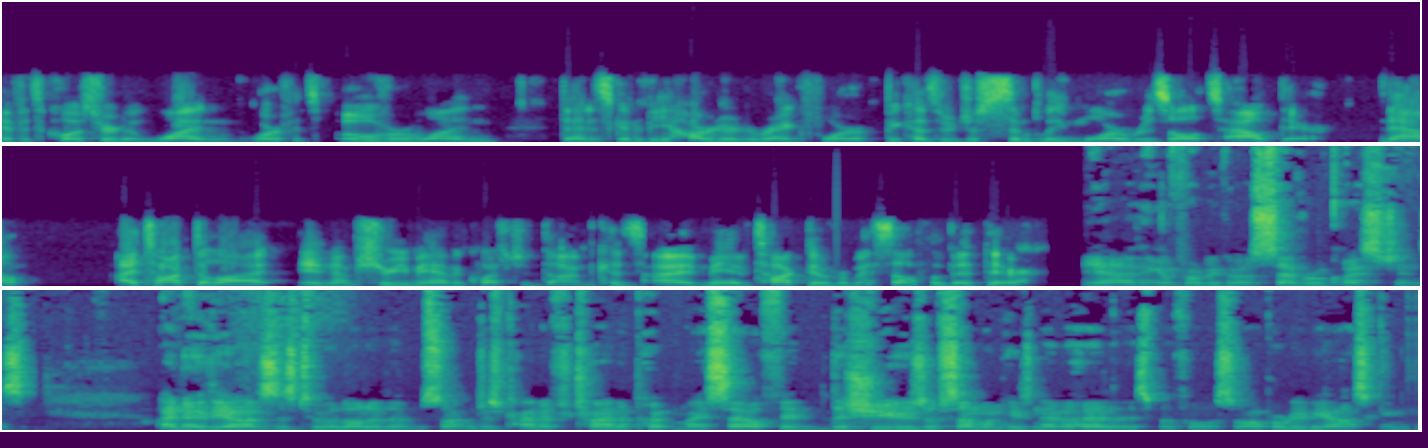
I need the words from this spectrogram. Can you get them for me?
If it's closer to one or if it's over one, then it's going to be harder to rank for because there's just simply more results out there. Now, I talked a lot, and I'm sure you may have a question, Dom, because I may have talked over myself a bit there. Yeah, I think I've probably got several questions. I know the answers to a lot of them, so I'm just kind of trying to put myself in the shoes of someone who's never heard of this before. So I'll probably be asking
